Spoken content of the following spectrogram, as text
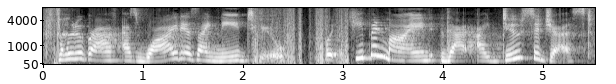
photograph as wide as I need to But keep in mind that I do suggest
